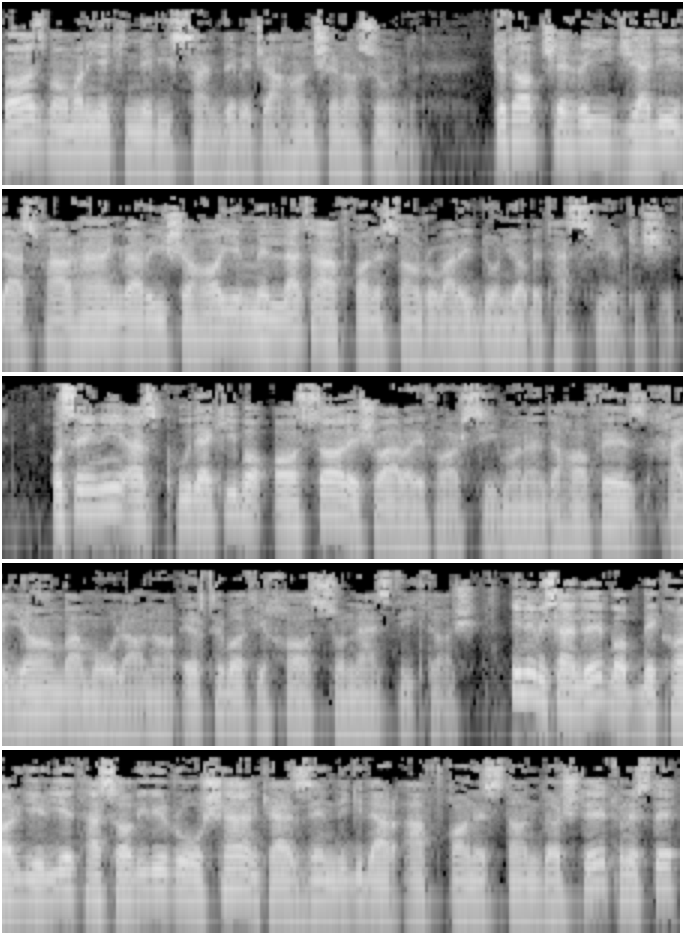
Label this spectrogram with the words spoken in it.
باز به عنوان یک نویسنده به جهان شناسوند. کتاب چهره جدید از فرهنگ و ریشه های ملت افغانستان رو برای دنیا به تصویر کشید. حسینی از کودکی با آثار شعرهای فارسی مانند حافظ، خیام و مولانا ارتباطی خاص و نزدیک داشت. این نویسنده با بکارگیری تصاویری روشن که از زندگی در افغانستان داشته تونسته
